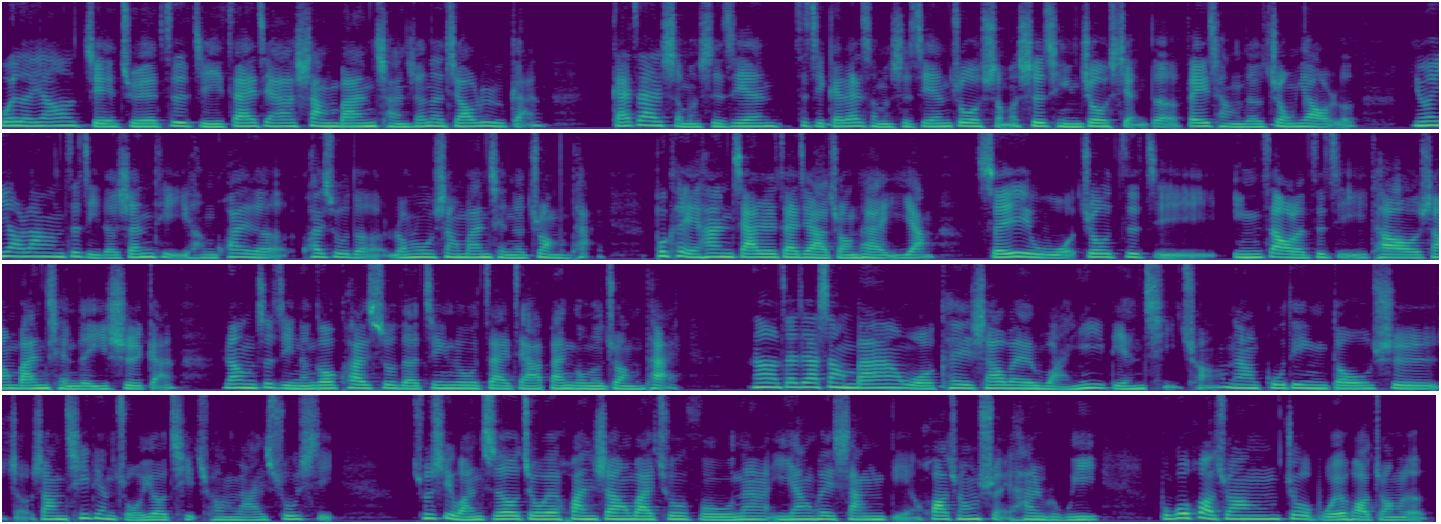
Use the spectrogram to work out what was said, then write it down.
为了要解决自己在家上班产生的焦虑感，该在什么时间，自己该在什么时间做什么事情，就显得非常的重要了。因为要让自己的身体很快的、快速的融入上班前的状态，不可以和假日在家的状态一样，所以我就自己营造了自己一套上班前的仪式感，让自己能够快速的进入在家办公的状态。那在家上班，我可以稍微晚一点起床。那固定都是早上七点左右起床来梳洗，梳洗完之后就会换上外出服。那一样会上一点化妆水和乳液，不过化妆就不会化妆了。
